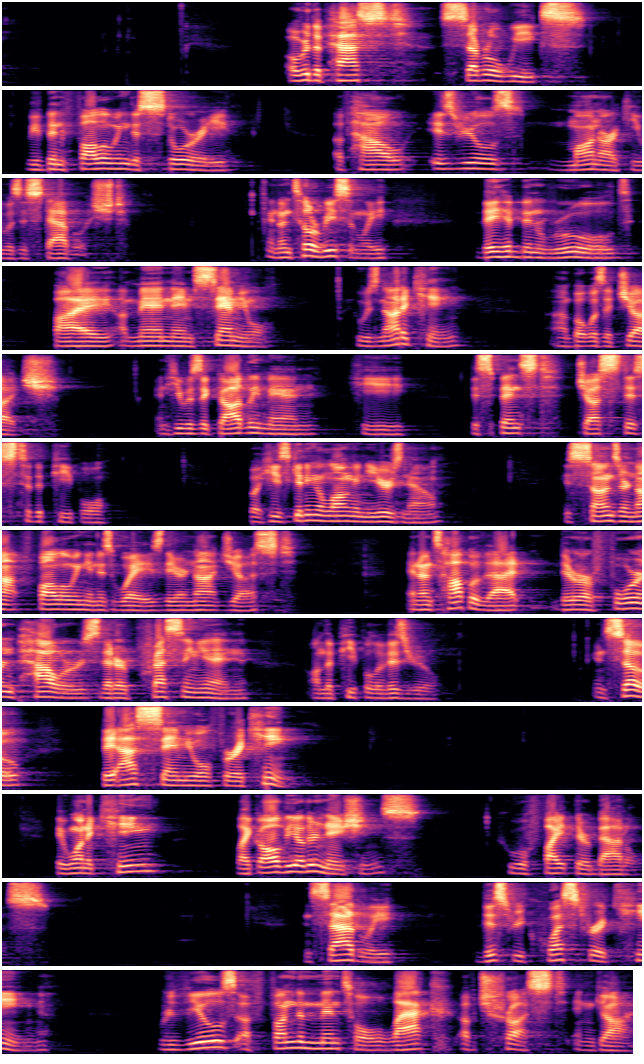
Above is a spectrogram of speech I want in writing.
Over the past several weeks, we've been following the story of how Israel's monarchy was established. And until recently, they had been ruled by a man named Samuel, who was not a king, uh, but was a judge. And he was a godly man. He dispensed justice to the people. But he's getting along in years now. His sons are not following in his ways, they are not just. And on top of that, there are foreign powers that are pressing in on the people of Israel. And so they asked Samuel for a king. They want a king like all the other nations who will fight their battles. And sadly, this request for a king reveals a fundamental lack of trust in God.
